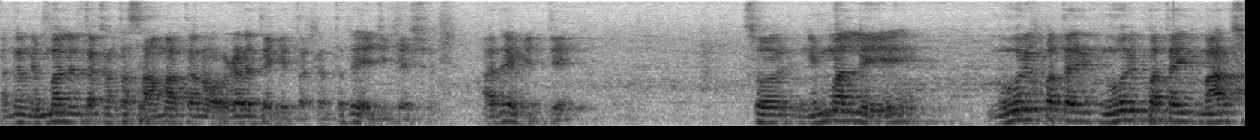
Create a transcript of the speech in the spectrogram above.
ಅಂದ್ರೆ ನಿಮ್ಮಲ್ಲಿರ್ತಕ್ಕಂಥ ಸಾಮರ್ಥ್ಯನ ಹೊರಗಡೆ ತೆಗಿತಕ್ಕಂಥದ್ದು ಎಜುಕೇಶನ್ ಅದೇ ವಿದ್ಯೆ. ಸೊ ನಿಮ್ಮಲ್ಲಿ ನೂರಿಪ್ಪತ್ತೈದು ನೂರಿಪ್ಪತ್ತೈದು ಮಾರ್ಕ್ಸ್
